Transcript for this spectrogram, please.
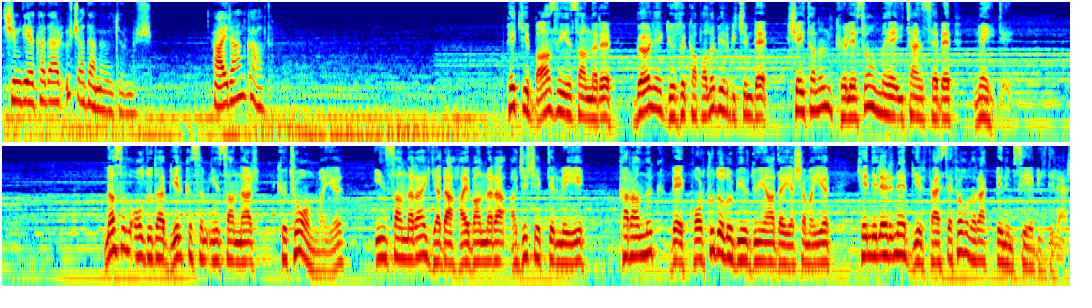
Şimdiye kadar üç adam öldürmüş. Hayran kaldım. Peki bazı insanları böyle gözü kapalı bir biçimde şeytanın kölesi olmaya iten sebep neydi? Nasıl oldu da bir kısım insanlar kötü olmayı, insanlara ya da hayvanlara acı çektirmeyi, karanlık ve korku dolu bir dünyada yaşamayı kendilerine bir felsefe olarak benimseyebildiler.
